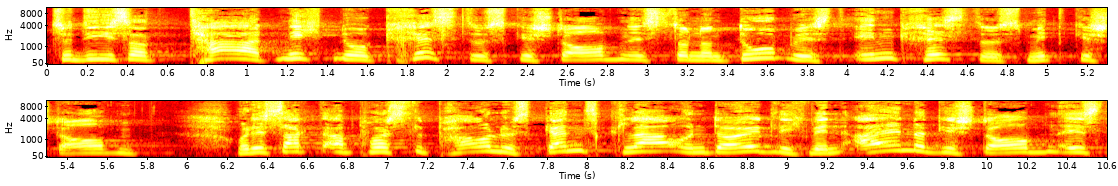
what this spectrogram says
zu dieser Tat nicht nur Christus gestorben ist, sondern du bist in Christus mitgestorben. Und es sagt Apostel Paulus ganz klar und deutlich, wenn einer gestorben ist,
